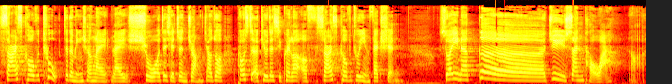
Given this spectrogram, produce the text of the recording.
SARS-CoV-2 这个名称来来说这些症状叫做 post-acute sequela of SARS-CoV-2 infection。所以呢，各据山头啊啊，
